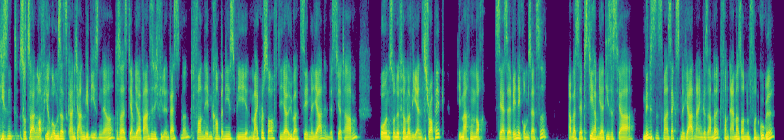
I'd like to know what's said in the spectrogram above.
die sind sozusagen auf ihren Umsatz gar nicht angewiesen, ja. Das heißt, die haben ja wahnsinnig viel Investment von eben Companies wie Microsoft, die ja über 10 Milliarden investiert haben. Und so eine Firma wie Anthropic, die machen noch sehr, sehr wenig Umsätze. Aber selbst die haben ja dieses Jahr mindestens mal 6 Milliarden eingesammelt von Amazon und von Google.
